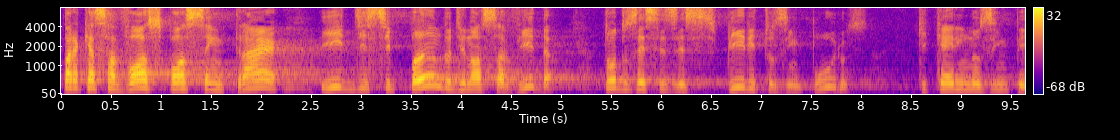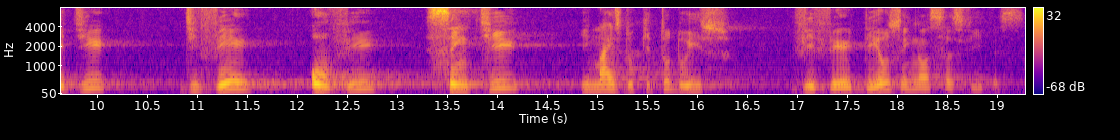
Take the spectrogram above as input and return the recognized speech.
para que essa voz possa entrar e dissipando de nossa vida todos esses espíritos impuros que querem nos impedir de ver, ouvir, sentir e mais do que tudo isso, viver Deus em nossas vidas.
